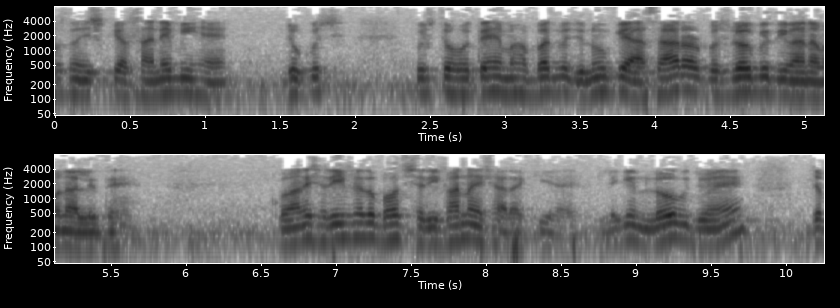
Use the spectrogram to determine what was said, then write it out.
حسن عشق کے افسانے بھی ہیں۔ جو کچھ کچھ تو ہوتے ہیں محبت میں جنوب کے آثار اور کچھ لوگ بھی دیوانہ بنا لیتے ہیں۔ قرآن شریف نے تو بہت شریفانہ اشارہ کیا ہے۔ لیکن لوگ جو ہیں، جب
